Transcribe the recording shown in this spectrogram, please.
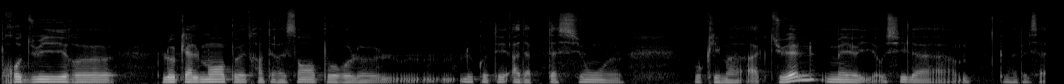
produire euh, localement peut être intéressant pour le, côté adaptation au climat actuel, mais il y a aussi la, comment on appelle ça,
